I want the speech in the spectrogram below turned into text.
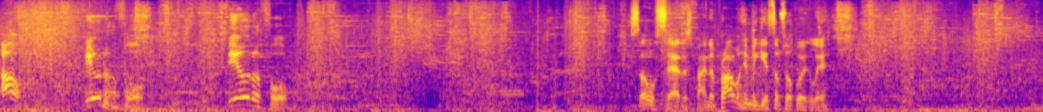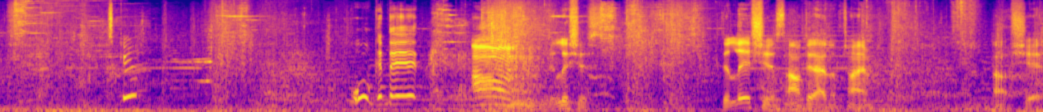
Oh, beautiful. Beautiful. So satisfying. The problem him he gets up so quickly. Ooh, get that. Mm, delicious. Delicious. I don't think I have enough time. Oh, shit.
